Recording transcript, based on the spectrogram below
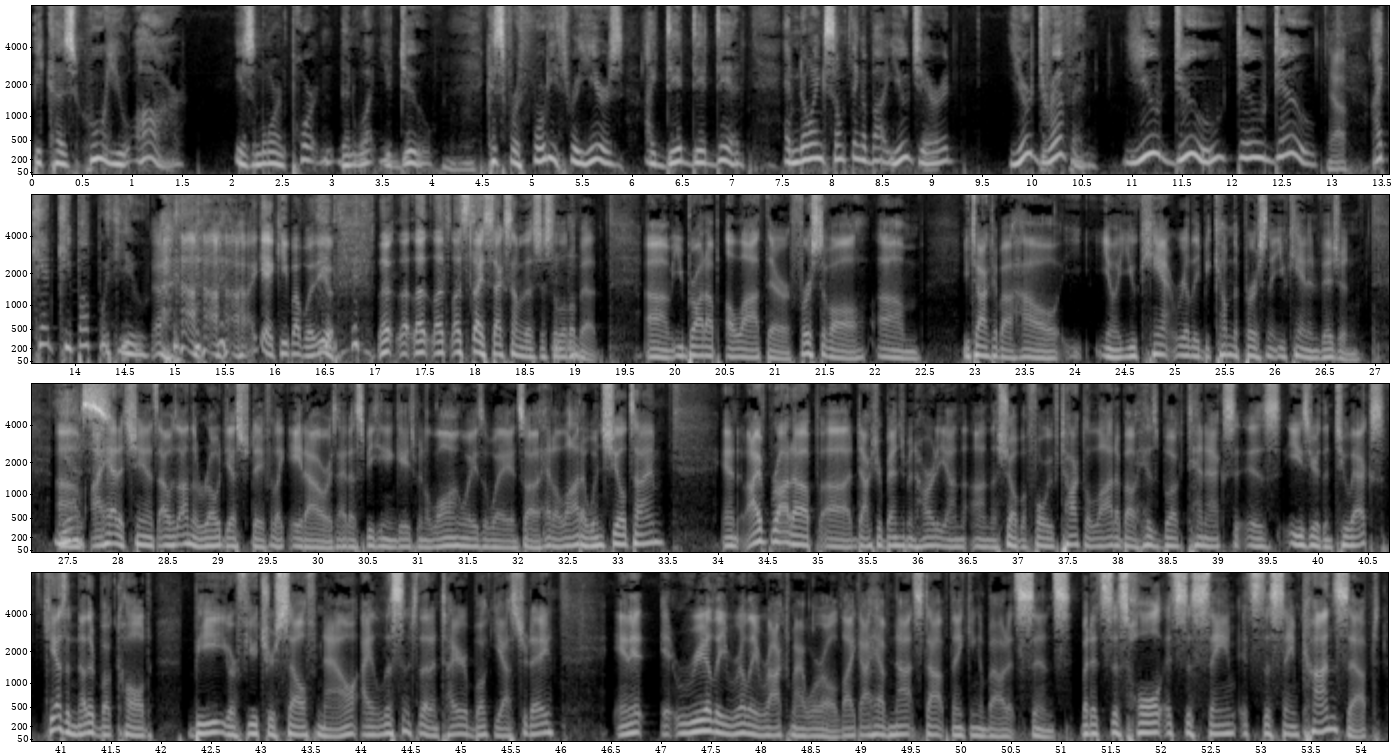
Because who you are is more important than what you do. Because mm-hmm. for 43 years, I did, did, did. And knowing something about you, Jared, you're driven. You do, do, do. Yeah. I can't keep up with you. I can't keep up with you. Let, us let, let, let's dissect some of this just a little bit. Um, you brought up a lot there. First of all, um, you talked about how you know you can't really become the person that you can't envision. Um, yes. I had a chance. I was on the road yesterday for like eight hours. I had a speaking engagement a long ways away, and so I had a lot of windshield time. And I've brought up uh, Dr. Benjamin Hardy on the, on the show before. We've talked a lot about his book, 10x is easier than 2x. He has another book called Be Your Future Self Now. I listened to that entire book yesterday, and it it really really rocked my world like i have not stopped thinking about it since but it's this whole it's the same it's the same concept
